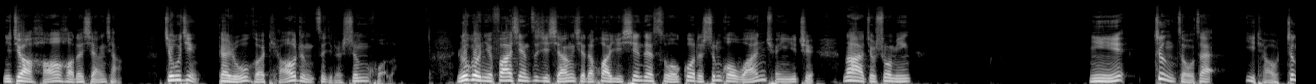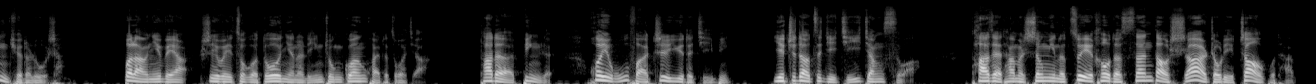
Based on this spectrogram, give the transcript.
你就要好好的想想。究竟该如何调整自己的生活了？如果你发现自己想写的话与现在所过的生活完全一致，那就说明你正走在一条正确的路上。布朗尼维尔是一位做过多年的临终关怀的作家，他的病人患有无法治愈的疾病，也知道自己即将死亡。他在他们生命的最后的三到十二周里照顾他们。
